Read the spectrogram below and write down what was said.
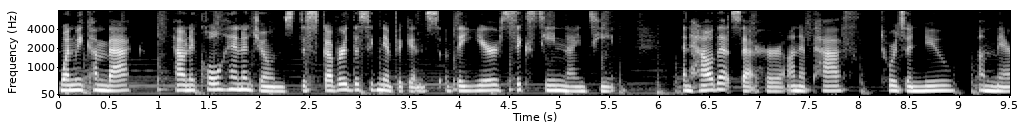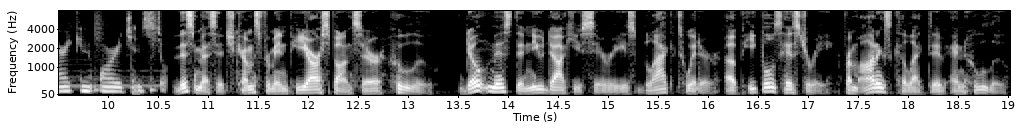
When we come back, how Nikole Hannah Jones discovered the significance of the year 1619 and how that set her on a path towards a new American origin story. This message comes from NPR sponsor Hulu. Don't miss the new docu-series Black Twitter: A People's History from Onyx Collective and Hulu.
